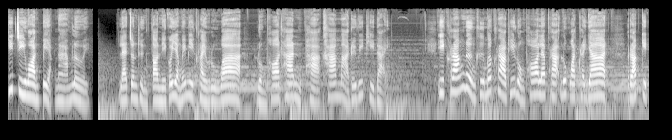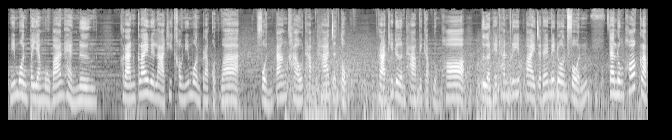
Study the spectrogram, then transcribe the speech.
ที่จีวรเปียกน้ำเลย และจนถึงตอนนี้ก็ยังไม่มีใครรู้ว่า หลวงพ่อท่านพาข้ามมาด้วยวิธีใด อีกครั้งหนึ่งคือเมื่อคราวที่หลวงพ่อและพระลูกวัดพระญาติรับกิจนิมนต์ไปยังหมู่บ้านแห่งหนึ่ง ครั้นใกล้เวลาที่เขานิมนต์ปรากฏว่า ฝนตั้งเขาทำท่าจะตก พระที่เดินทางไปกับหลวงพ่อ เตือนให้ท่านรีบไปจะได้ไม่โดนฝน แต่หลวงพ่อกลับ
